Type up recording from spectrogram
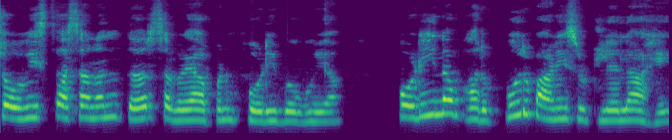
चोवीस तासानंतर सगळ्या आपण फोडी बघूया. फोडीनं भरपूर पाणी सुटलेलं आहे.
